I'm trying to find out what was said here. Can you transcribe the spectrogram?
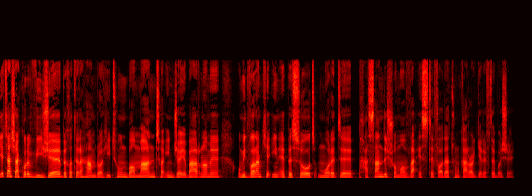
یه تشکر ویژه به خاطر همراهیتون با من تا اینجای برنامه. امیدوارم که این اپیزود مورد پسند شما و استفادهتون قرار گرفته باشه.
